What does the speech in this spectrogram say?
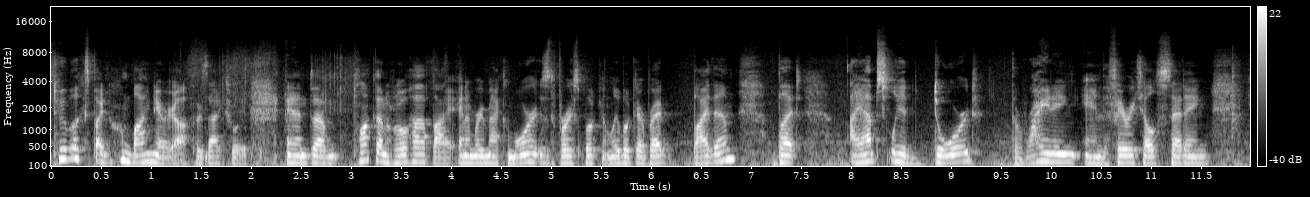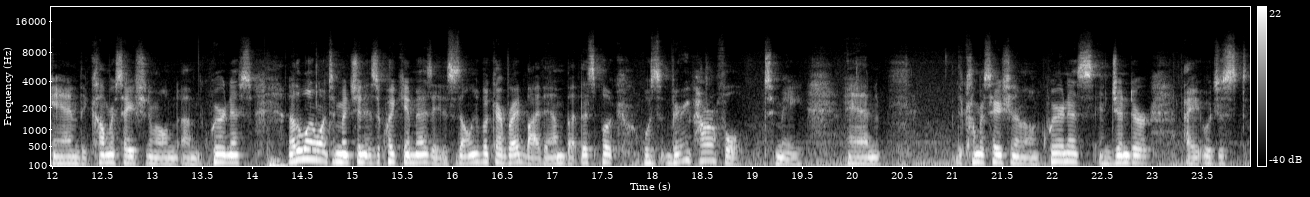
two books by non binary authors, actually. And um, Blanca and Roja by Anna Marie McLemore is the first book and only book I've read by them, but I absolutely adored the writing and the fairy tale setting and the conversation around um, queerness. Another one I want to mention is Akwaeke Emezi. This is the only book I've read by them, but this book was very powerful to me. And the conversation around queerness and gender, I was just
